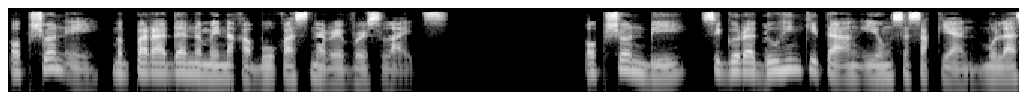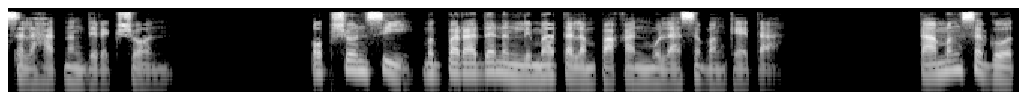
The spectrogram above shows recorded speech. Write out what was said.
Option A, magparada na may nakabukas na reverse lights. Option B, siguraduhin kita ang iyong sasakyan mula sa lahat ng direksyon. Option C, magparada ng lima talampakan mula sa bangketa. Tamang sagot,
